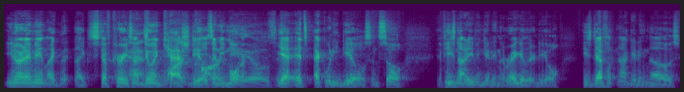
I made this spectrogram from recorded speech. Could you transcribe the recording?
You know what I mean? Like like Steph Curry's not doing cash deals anymore. deals yeah, it's equity deals, and so if he's not even getting the regular deal, he's definitely not getting those.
